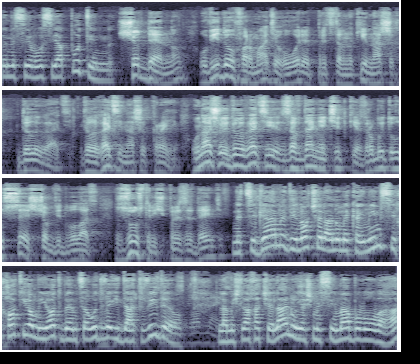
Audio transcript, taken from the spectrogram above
לנשיא רוסיה פוטין. щоденно у відеоформаті говорять представники наших делегацій, делегацій наших країн. У нашої делегації завдання чітке зробити усе, щоб відбулася зустріч президентів. נציגי המדינות שלנו מקיימים שיחות יומיות באמצעות ועידת וידאו. למשלחת שלנו יש משימה ברורה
